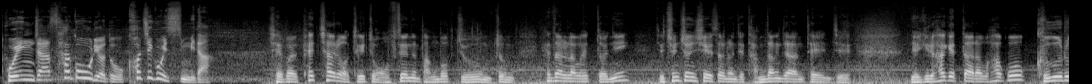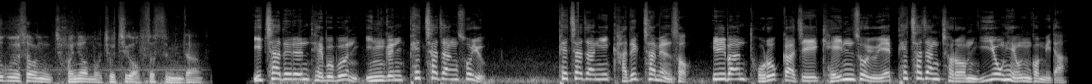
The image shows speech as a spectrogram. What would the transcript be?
보행자 사고 우려도 커지고 있습니다. 제발 폐차를 어떻게 좀 없애는 방법 좀 좀 해달라고 했더니 이제 춘천시에서는 이제 담당자한테 이제 얘기를 하겠다라고 하고 그러고선 전혀 뭐 조치가 없었습니다. 이 차들은 대부분 인근 폐차장 소유. 폐차장이 가득 차면서 일반 도로까지 개인 소유의 폐차장처럼 이용해온 겁니다.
